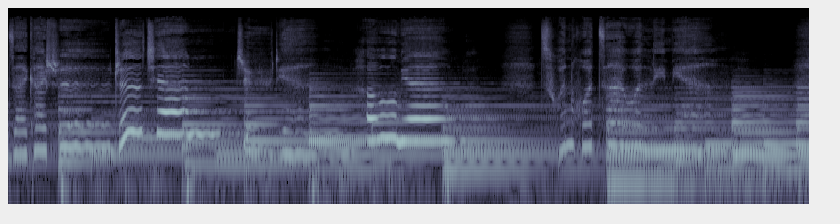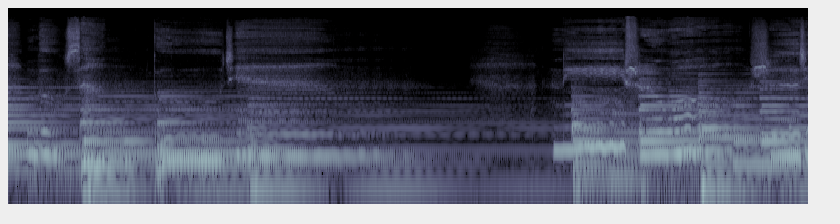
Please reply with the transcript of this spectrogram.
在开始之前，句点后面，存活在我里面，不散不见。你是我世界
